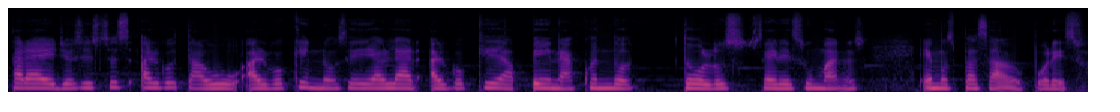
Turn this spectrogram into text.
para ellos esto es algo tabú, algo que no se debe hablar, algo que da pena cuando todos los seres humanos hemos pasado por eso.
